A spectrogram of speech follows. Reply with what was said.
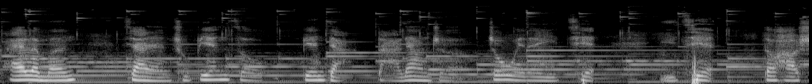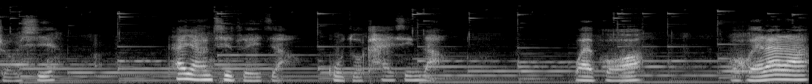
开了门，夏冉初边走边打打量着周围的一切，一切都好熟悉。他扬起嘴角，故作开心道：“外婆，我回来啦。”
